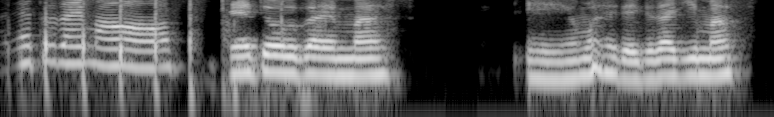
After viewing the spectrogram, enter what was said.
ありがとうございます。ありがとうございます。えー読ませていただきます。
